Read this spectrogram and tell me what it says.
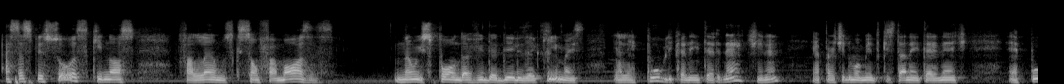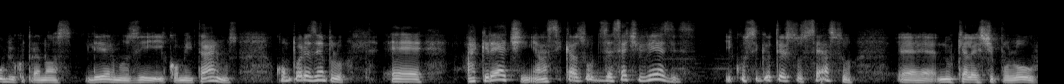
essas pessoas que nós falamos que são famosas, não expondo a vida deles aqui, mas ela é pública na internet, né? E a partir do momento que está na internet, é público para nós lermos e, e, comentarmos, como por exemplo, é, a Gretchen, ela se casou 17 vezes e conseguiu ter sucesso é, no que ela estipulou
